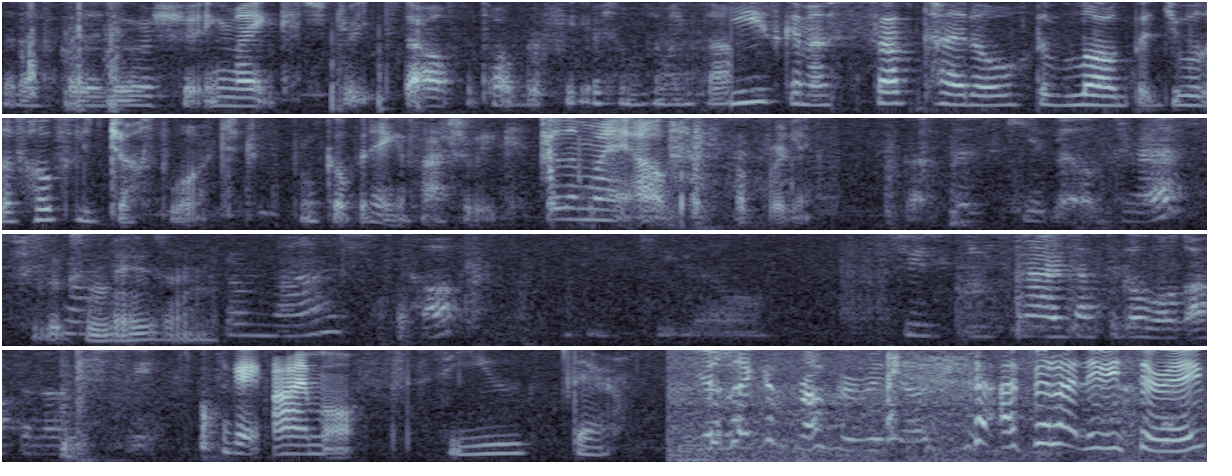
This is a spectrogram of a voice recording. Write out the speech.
that I've got to do. We're shooting like street style photography or something like that. He's gonna subtitle the vlog that you will have hopefully just watched from Copenhagen Fashion Week. Show them my outfit oh, properly. Got this cute little dress. She looks from- amazing. from Mash. Top. These cute little shoe skis. Now I just have to go walk up another street. Okay, I'm off. See you there. You're like a proper video. I feel like Louis Theroux.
